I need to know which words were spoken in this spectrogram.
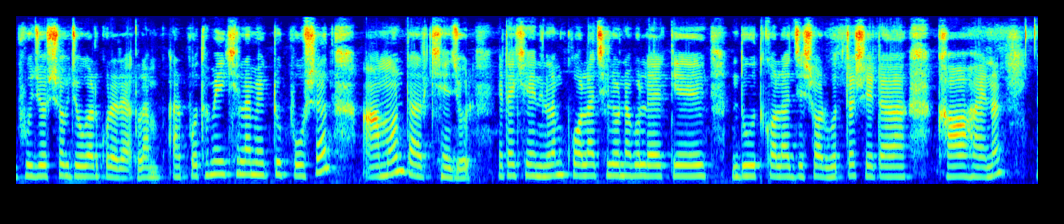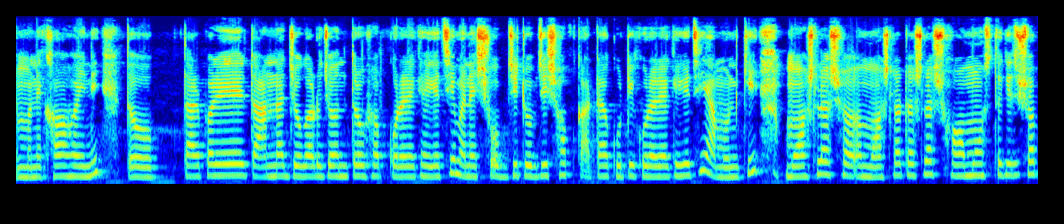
ভুজোর সব জোগাড় করে রাখলাম। আর প্রথমেই খেলাম একটু প্রসাদ, আমন্ড আর খেজুর। এটা খেয়ে নিলাম। কলা ছিল না বলে কে দুধ, কলার যে শরবতটা সেটা খাওয়া হয় না মানে খাওয়া হয়নি। তো তারপরে রান্নার জোগাড় যন্ত্র সব করে রেখে গেছি মানে সবজি টবজি সব কাটাকুটি করে রেখে গেছি, এমনকি মশলা মশলা টশলা সমস্ত কিছু সব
